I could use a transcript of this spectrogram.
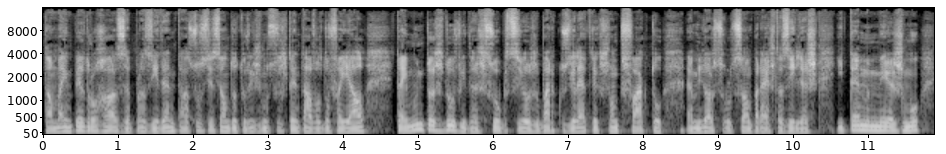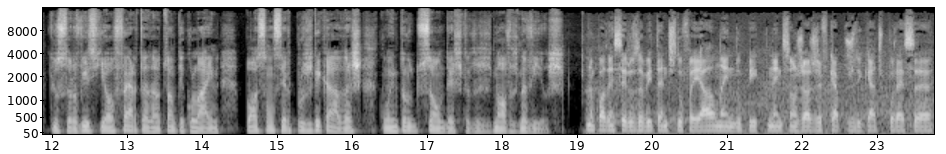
Também Pedro Rosa, presidente da Associação de Turismo Sustentável do Faial, tem muitas dúvidas sobre se os barcos elétricos são de facto a melhor solução para estas ilhas e teme mesmo que o serviço e a oferta da Atlantic Line possam ser prejudicadas com a introdução destes novos navios. Não podem ser os habitantes do Faial, nem do Pico, nem de São Jorge a ficar prejudicados por essa,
